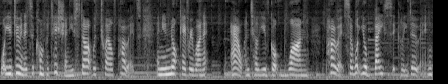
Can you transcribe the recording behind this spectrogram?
what you're doing it's a competition. You start with twelve poets, and you knock everyone out until you've got one poet. So what you're basically doing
